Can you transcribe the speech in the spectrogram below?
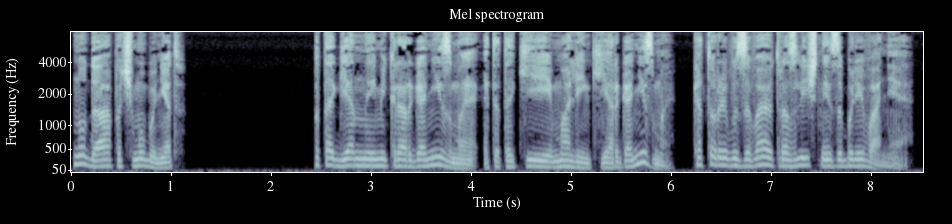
«Ну да, почему бы нет?» Патогенные микроорганизмы — это такие маленькие организмы, которые вызывают различные заболевания —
